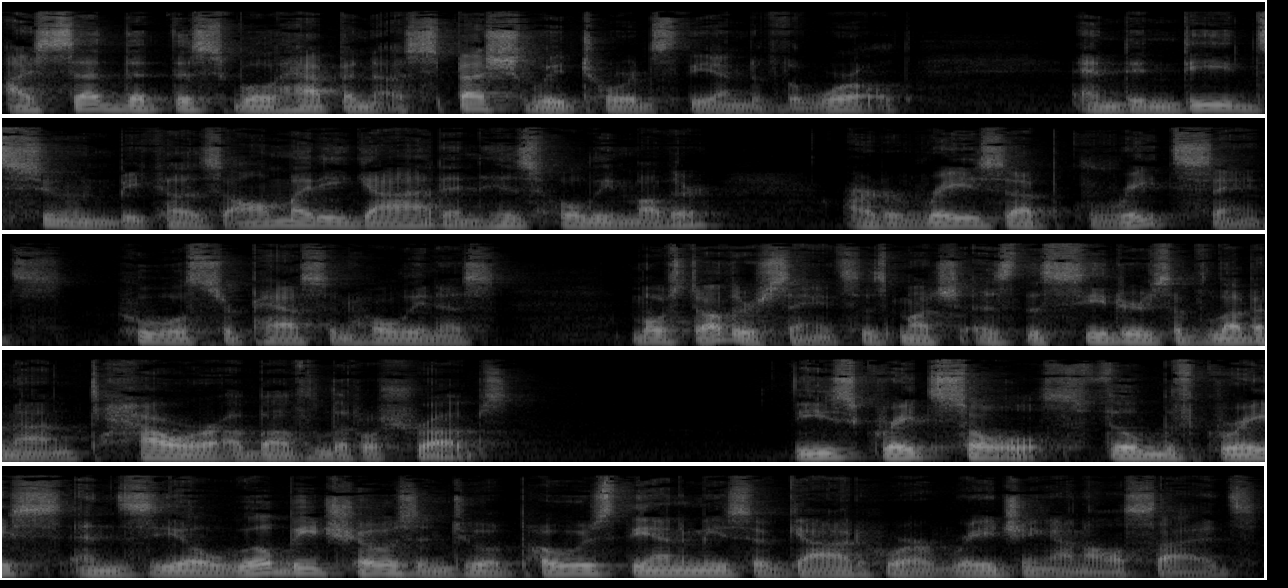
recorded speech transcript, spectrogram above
I said that this will happen especially towards the end of the world, and indeed soon, because Almighty God and His Holy Mother are to raise up great saints who will surpass in holiness most other saints as much as the cedars of Lebanon tower above little shrubs. These great souls, filled with grace and zeal, will be chosen to oppose the enemies of God who are raging on all sides.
